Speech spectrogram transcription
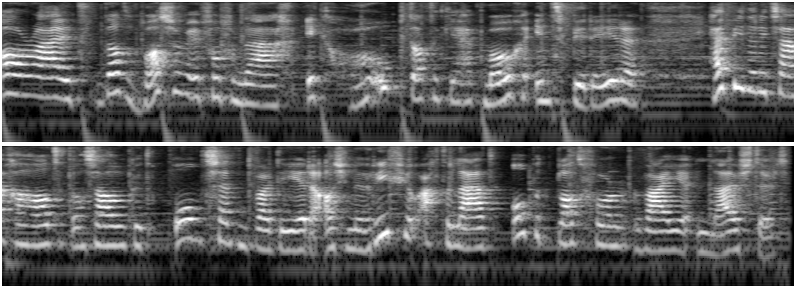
Alright, dat was hem weer voor vandaag. Ik hoop dat ik je heb mogen inspireren. Heb je er iets aan gehad, dan zou ik het ontzettend waarderen als je een review achterlaat op het platform waar je luistert.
